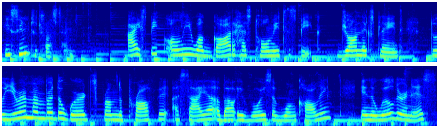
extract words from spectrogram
He seemed to trust him. I speak only what God has told me to speak, John explained. Do you remember the words from the prophet Isaiah about a voice of one calling? In the wilderness,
